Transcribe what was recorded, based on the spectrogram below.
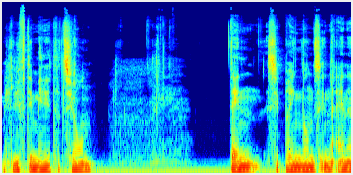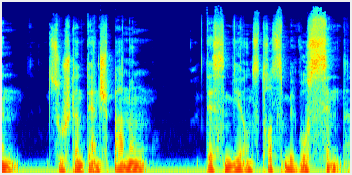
hilft die Meditation, denn sie bringt uns in einen Zustand der Entspannung, dessen wir uns trotzdem bewusst sind.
